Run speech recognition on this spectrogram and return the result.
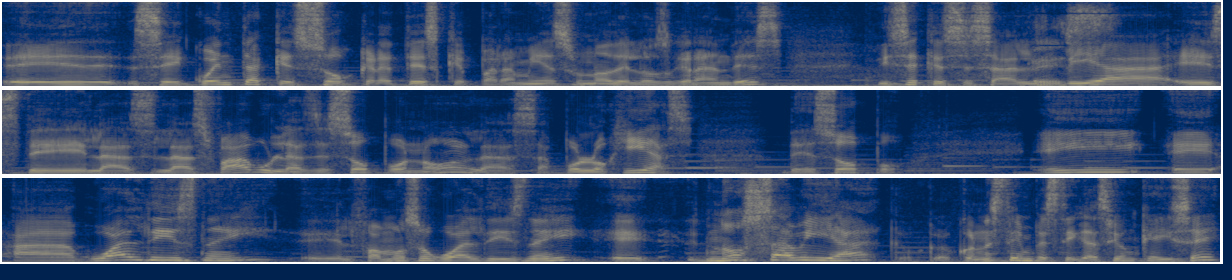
Eh, se cuenta que Sócrates, que para mí es uno de los grandes, dice que se salvía este, las, las fábulas de Sopo, ¿no? Las apologías de Sopo. Y eh, a Walt Disney, el famoso Walt Disney, eh, no sabía, con esta investigación que hice,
